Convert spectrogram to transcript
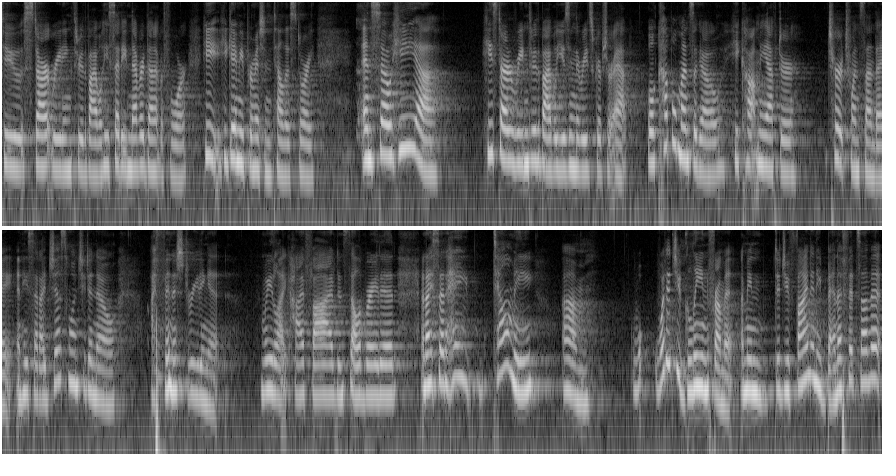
to start reading through the Bible. He said he'd never done it before. He, he gave me permission to tell this story. And so he, uh, he started reading through the Bible using the Read Scripture app. Well, a couple months ago, he caught me after church one Sunday, and he said, I just want you to know I finished reading it. We like high fived and celebrated. And I said, Hey, tell me, um, what did you glean from it? I mean, did you find any benefits of it?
